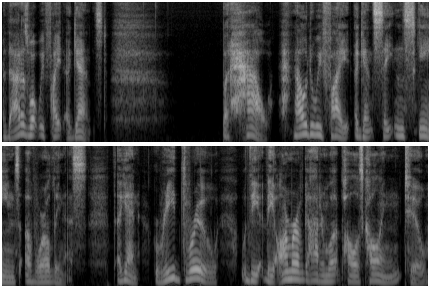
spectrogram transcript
That is what we fight against. But how? How do we fight against Satan's schemes of worldliness? Again, read through the, the armor of God and what Paul is calling to,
